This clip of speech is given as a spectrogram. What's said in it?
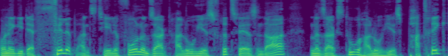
und dann geht der Philipp ans Telefon und sagt, hallo, hier ist Fritz, wer ist denn da? Und dann sagst du, hallo, hier ist Patrick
